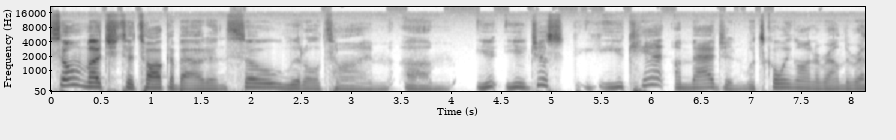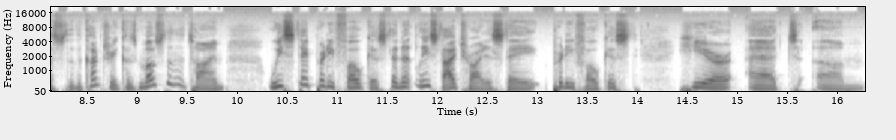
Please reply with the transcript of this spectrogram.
so much to talk about and so little time. Um, you you just you can't imagine what's going on around the rest of the country because most of the time we stay pretty focused, and at least I try to stay pretty focused here at um,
